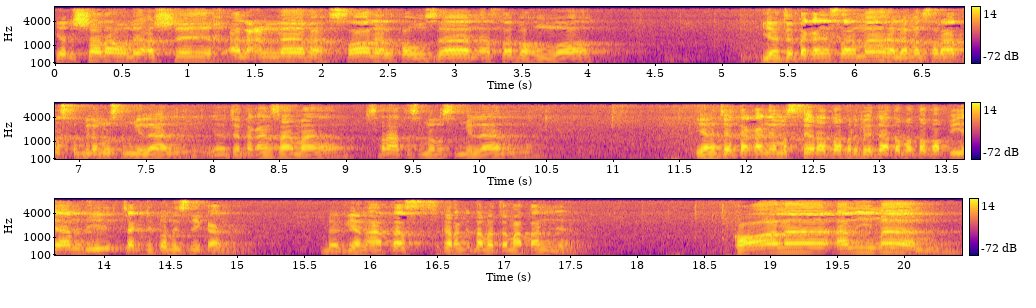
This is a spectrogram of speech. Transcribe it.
yang disyarah oleh Asy-Syaikh Al-'Allamah Shalih Al-Fauzan asbahullah. Yang cetakannya sama halaman 199, yang cetakan sama 199. Yang cetakannya Mesir atau berbeda atau fotokopian dicek dikondisikan. Bagian atas sekarang kita baca matanya. Qala al-Imam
